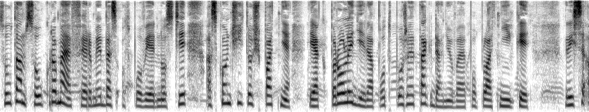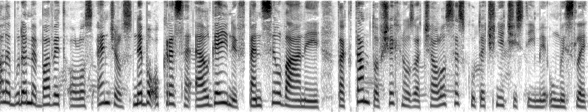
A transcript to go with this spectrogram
Jsou tam soukromé firmy bez odpovědnosti a skončí to špatně, jak pro lidi na podpoře, tak daňové poplatníky. Když se ale budeme bavit o Los Angeles nebo okrese Allegheny v Pensylvánii, tak tam to všechno začalo se skutečně čistými úmysly.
